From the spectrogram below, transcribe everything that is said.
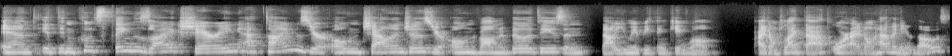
And it includes things like sharing at times your own challenges, your own vulnerabilities. And now you may be thinking, well, I don't like that, or I don't have any of those.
